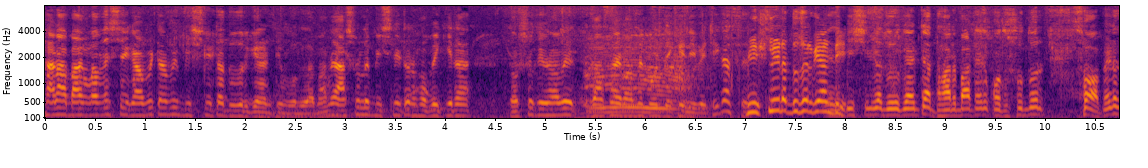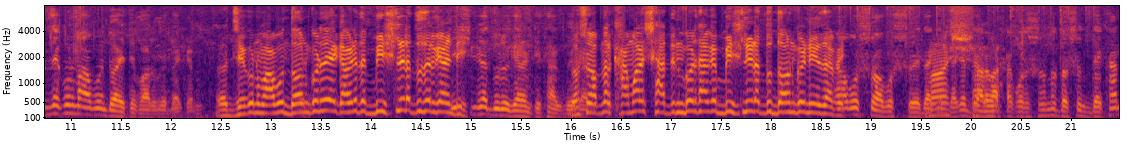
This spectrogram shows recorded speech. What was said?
সারা বাংলাদেশে গাভিটা আমি বিশ লিটার দুধের গ্যারান্টি বললাম। আমি আসলে বিশ লিটার হবে কিনা দর্শক এভাবে যাচাই বাছাই করে দেখে নিবে ঠিক আছে? বিশ লিটার দুধের গ্যারান্টি বিশ লিটার দুধের গ্যারান্টি ধার বাটের কত সুন্দর সব এটা যে কোনো মা বোন পারবে দেখেন। যে কোনো মাবুন দহন করে এই গাড়িতে বিশ লিটার দুধের গ্যারান্টি বিশ লিটার দুধের গ্যারান্টি থাকবে দর্শক আপনার খামারে সাত দিন পরে থাকে বিশ লিটার দুধ দহন করে নিয়ে যাবে। অবশ্যই অবশ্যই দেখেন দেখেন ধার বাটটা কত সুন্দর। দর্শক দেখান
